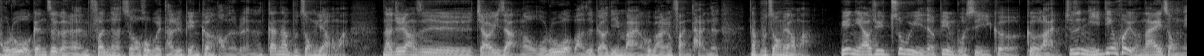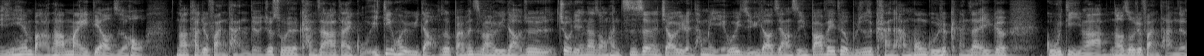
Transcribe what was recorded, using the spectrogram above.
我如果跟这个人分了之后，会不会他就变更好的人？但那不重要嘛。那就像是交易上哦，我如果把这标的卖了，会不会他就反弹的？那不重要嘛。因为你要去注意的，并不是一个个案，就是你一定会有那一种，你今天把它卖掉之后，然后它就反弹的，就所谓的砍价带股，一定会遇到，这百分之百会遇到，就是就连那种很资深的交易人，他们也会一直遇到这样的事情。巴菲特不就是砍的航空股，就砍在一个谷底吗？然后之后就反弹的，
